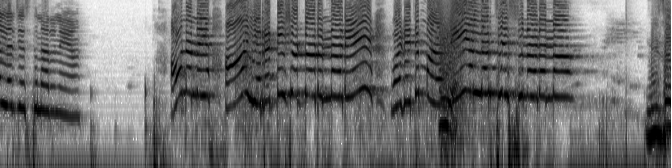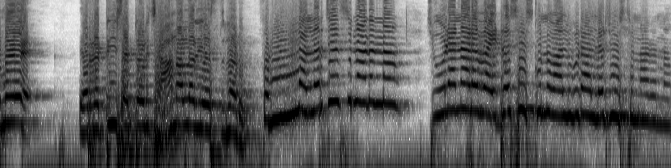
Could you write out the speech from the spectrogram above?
అల్లరి చేస్తున్నారు అన్నయ్య. అవునన్నయ్య ఆ ఎర్ర టీ షర్ట్ ఉన్నాడే. వాడైతే మరీ అల్లరి చేస్తున్నాడన్నా. నిజమే ఎర్ర టీ షర్ట్ వాడు చాలా అల్లరి చేస్తున్నాడు. ఫుల్ అల్లరి చేస్తున్నాడన్నా. చూడన్నాడు వైట్ డ్రెస్ వేసుకున్న వాళ్ళు కూడా అల్లరి చేస్తున్నారన్నా.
